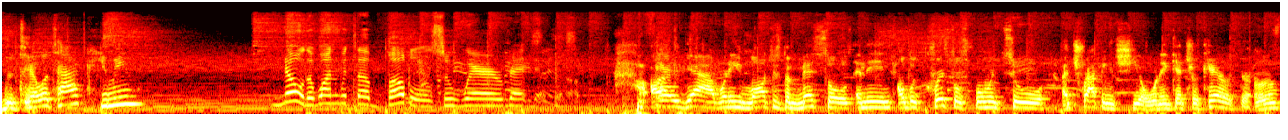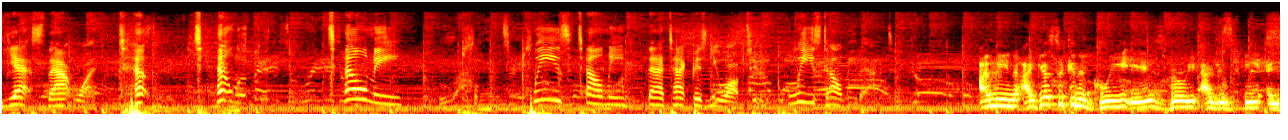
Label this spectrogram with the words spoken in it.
The tail attack, you mean? No, the one with the bubbles where red. Oh yeah, when he launches the missiles and then all the crystals form into a trapping shield when it gets your character. Yes, that one. Tell, tell, tell me. Please tell me that attack pissed you off too. Please tell me that. I mean, I guess I can agree it is very aggravating and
